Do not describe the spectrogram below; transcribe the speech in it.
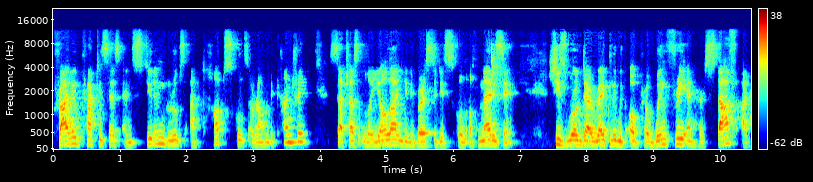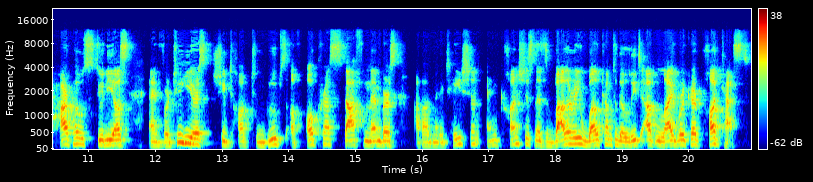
private practices, and student groups at top schools around the country, such as Loyola University School of Medicine. She's worked directly with Oprah Winfrey and her staff at Harpo Studios, and for two years, she talked to groups of Oprah staff members about meditation and consciousness. Valerie, welcome to the Lit Up Lightworker podcast.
